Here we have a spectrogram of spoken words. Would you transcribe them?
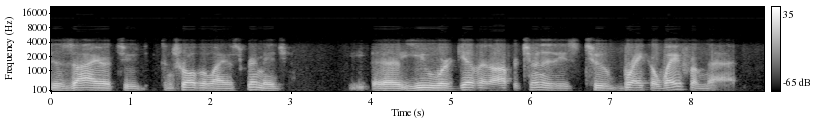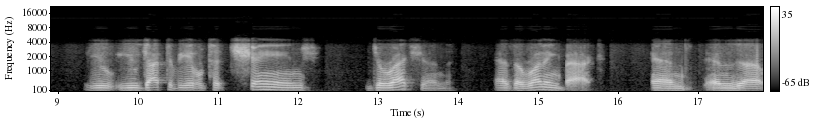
desire to control the line of scrimmage, uh, you were given opportunities to break away from that. You you got to be able to change direction as a running back, and and uh,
